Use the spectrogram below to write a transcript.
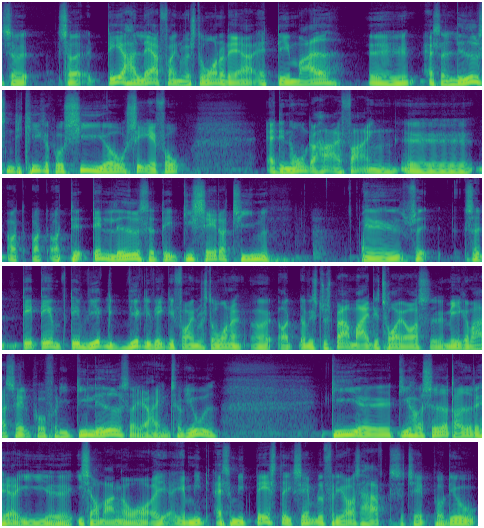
Så, så det, jeg har lært fra investorerne, det er, at det er meget, øh, altså ledelsen, de kigger på, CEO, CFO, er det nogen, der har erfaringen, øh, og, og, og det, den ledelse, det, de sætter teamet. Øh, så, så det, det, det er virkelig, virkelig vigtigt for investorerne, og, og, og hvis du spørger mig, det tror jeg også øh, mega meget selv på, fordi de ledelser, jeg har interviewet, de, øh, de har siddet og drevet det her i, øh, i så mange år. Og jeg, mit, altså mit bedste eksempel, fordi jeg også har haft det så tæt på, det er jo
